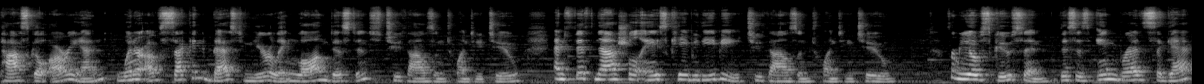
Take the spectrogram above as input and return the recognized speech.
Pascal Ariane, winner of second best yearling long distance 2022 and fifth national ace KBDB 2022. From Jos Goessen, this is Inbred Seguin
